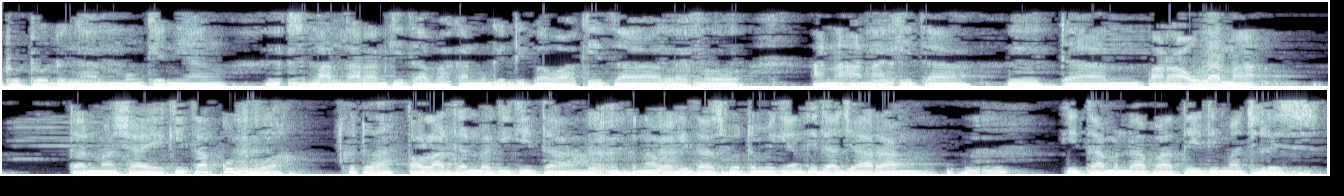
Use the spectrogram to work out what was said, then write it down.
duduk dengan hmm. mungkin yang hmm. sepantaran kita bahkan mungkin di bawah kita hmm. level anak-anak hmm. kita hmm. dan para ulama dan masyayikh kita. Hmm. Kedua, toladan bagi kita. Hmm. Kenapa kita sebut demikian? Tidak jarang hmm. kita mendapati di majelis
